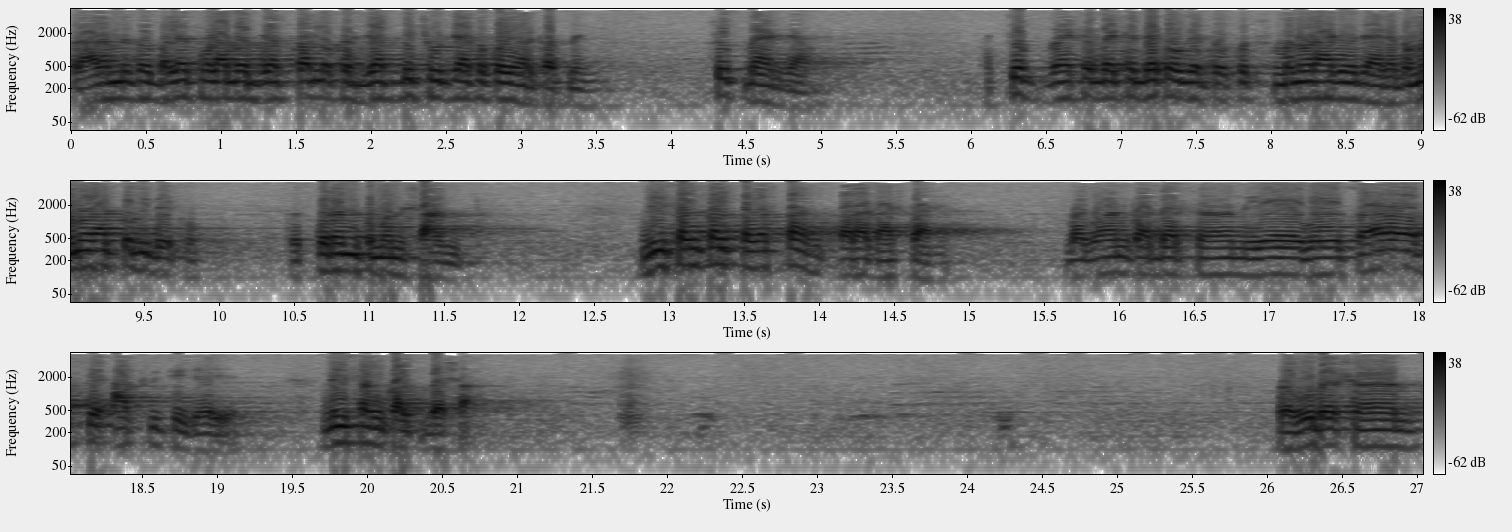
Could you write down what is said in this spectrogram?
प्रारंभ में तो भले थोड़ा बहुत जब कर लो, फिर जब भी छूट जाए तो कोई हरकत नहीं। चुप बैठ जाओ। चुप बैठे बैठे देखोगे तो कुछ मनोराज हो जाएगा। तो मनोराज को भी देखो। तो तुरंत मन शांत। निसंकल्प अवस्था पराकाष्ठा है। भगवान का दर्शन, ये, वो सबसे आखिरी चीज़ है ये। निसंकल्प दशा। प्रभु दर्शन,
